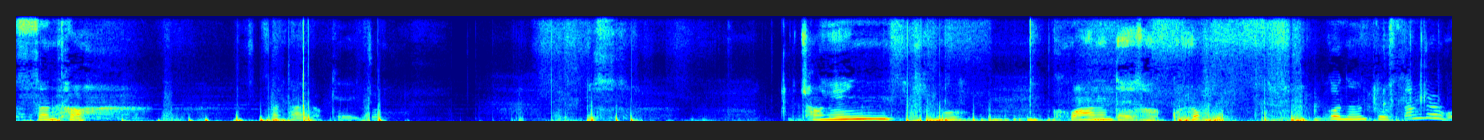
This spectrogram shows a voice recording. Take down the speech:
산타 산타 이렇게 있죠. 장인 기부 그거 하는 데서 왔고요. 이거는 또 쌍결고.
